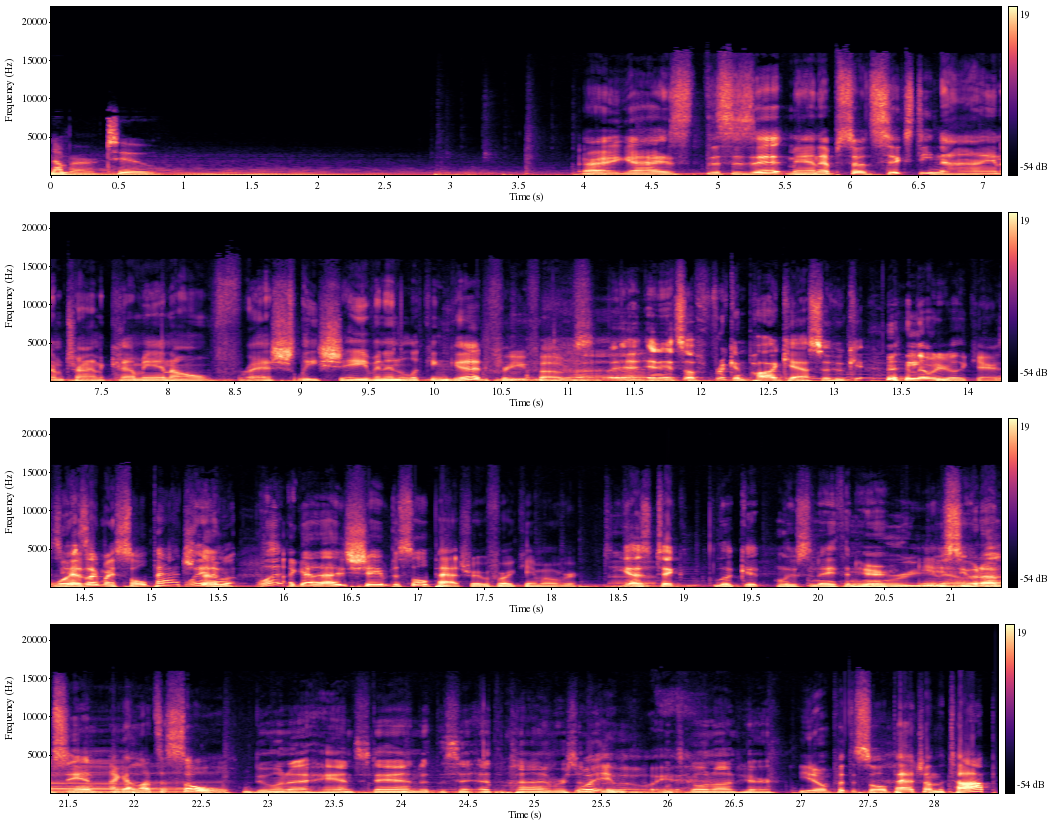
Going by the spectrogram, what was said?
Number 2. All right, guys, this is it, man. Episode 69. I'm trying to come in all freshly shaven and looking good for you folks. And it's a freaking podcast, so who cares? Nobody really cares. What? You guys like my soul patch? Wait though? what? I got. I shaved a soul patch right before I came over. You guys take a look at Lucy Nathan here. You, know, see what I'm seeing? I got lots of soul. Doing a handstand at the sa- at the time or something. Wait, wait, wait. What's going on here? You don't put the soul patch on the top?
